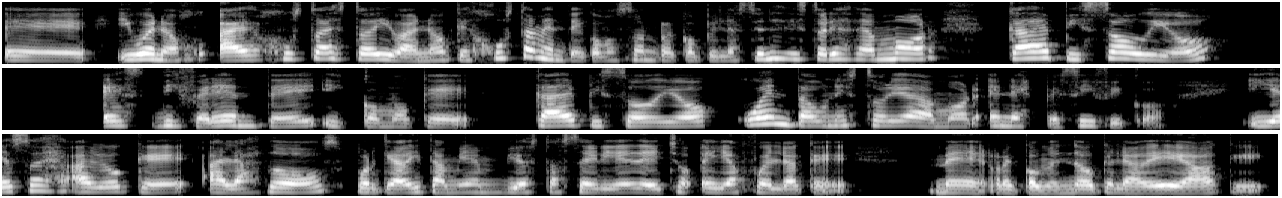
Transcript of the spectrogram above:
Eh, y bueno, justo a esto iba, ¿no? Que justamente como son recopilaciones de historias de amor, cada episodio es diferente y como que cada episodio cuenta una historia de amor en específico. Y eso es algo que a las dos, porque Abby también vio esta serie, de hecho ella fue la que me recomendó que la vea, que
